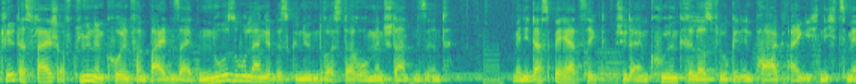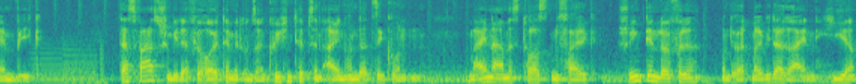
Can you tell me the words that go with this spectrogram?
Grillt das Fleisch auf glühenden Kohlen von beiden Seiten nur so lange, bis genügend Röstaromen entstanden sind. Wenn ihr das beherzigt, steht einem coolen Grillausflug in den Park eigentlich nichts mehr im Weg. Das war's schon wieder für heute mit unseren Küchentipps in 100 Sekunden. Mein Name ist Thorsten Falk. Schwingt den Löffel und hört mal wieder rein, hier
